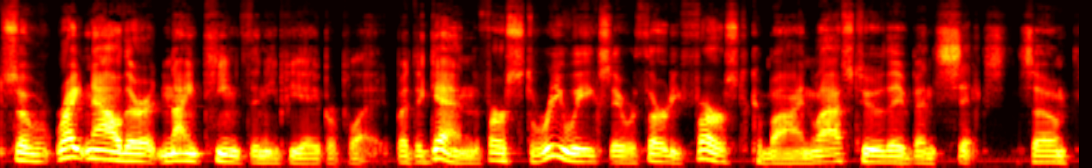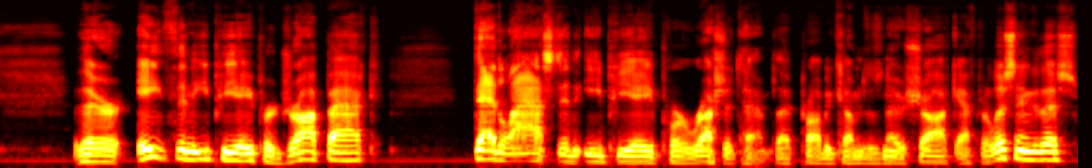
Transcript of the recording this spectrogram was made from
so right now they're at 19th in EPA per play. But again, the first three weeks they were 31st combined. Last two they've been sixth. So they're eighth in EPA per dropback, dead last in EPA per rush attempt. That probably comes as no shock after listening to this.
